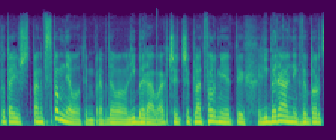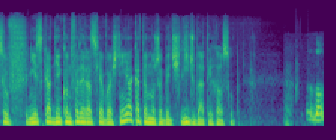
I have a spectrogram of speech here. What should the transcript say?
tutaj już pan wspomniał o tym, prawda, o liberałach, czy, czy Platformie tych liberalnych wyborców nie skradnie Konfederacja właśnie? Jaka to może być liczba tych osób? No,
